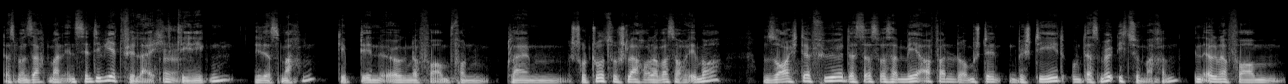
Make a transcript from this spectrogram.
dass man sagt, man incentiviert vielleicht mhm. Kliniken, die das machen, gibt denen irgendeine Form von kleinem Strukturzuschlag oder was auch immer und sorgt dafür, dass das, was an Mehraufwand unter Umständen besteht, um das möglich zu machen, in irgendeiner Form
